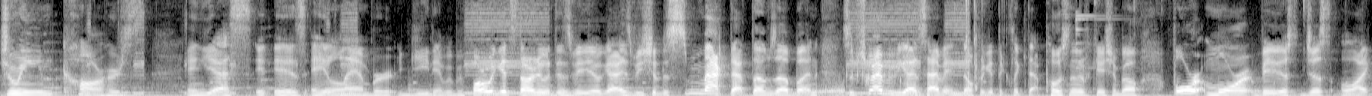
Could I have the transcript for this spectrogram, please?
dream cars and yes, it is a Lamborghini. But before we get started with this video, guys, be sure to smack that thumbs up button. Subscribe if you guys haven't, and don't forget to click that post notification bell for more videos just like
